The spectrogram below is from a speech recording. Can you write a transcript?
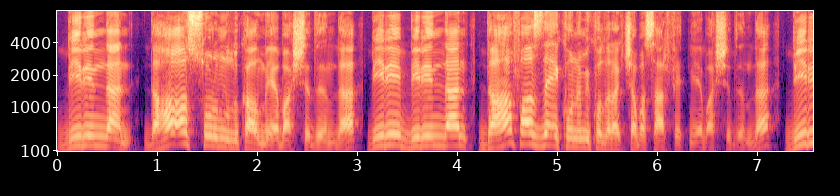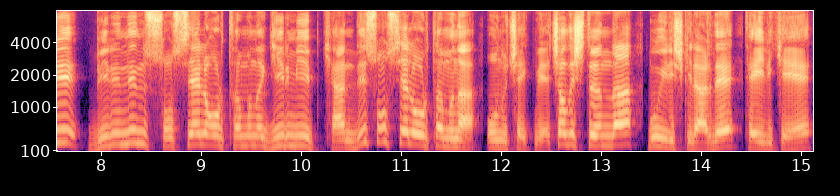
birinden daha az sorumluluk almaya başladığında, biri birinden daha fazla ekonomik olarak çaba sarf etmeye başladığında, biri birinin sosyal ortamına girmeyip kendi sosyal ortamına onu çekmeye çalıştığında bu ilişkilerde tehlikeye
